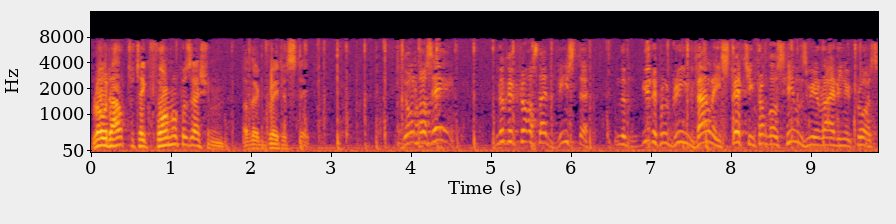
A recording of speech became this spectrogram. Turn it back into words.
rode out to take formal possession of their great estate. Don Jose, look across that vista. In the beautiful green valley stretching from those hills we're riding across,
